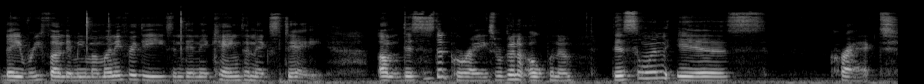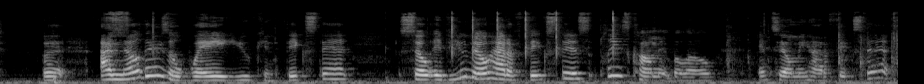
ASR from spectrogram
They refunded me my money for these and then they came the next day. Um, this is the grays. We're going to open them. This one is cracked, but I know there's a way you can fix that. So if you know how to fix this, please comment below and tell me how to fix that.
